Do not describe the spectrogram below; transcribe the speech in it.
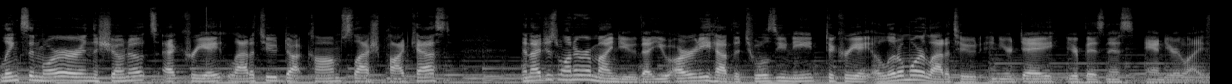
Links and more are in the show notes at createlatitude.com slash podcast. And I just want to remind you that you already have the tools you need to create a little more latitude in your day, your business, and your life.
